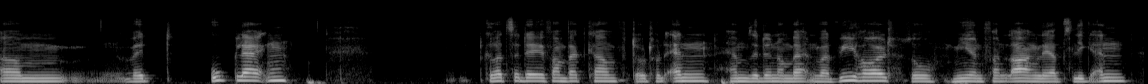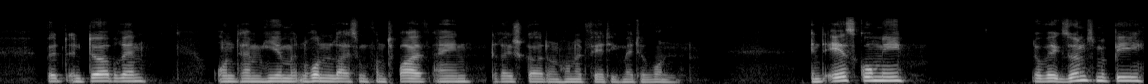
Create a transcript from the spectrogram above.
ähm, wird Uglecken, Grütze Day vom Wettkampf, dort und N haben sie noch ein bisschen was wie halt, so mir und von Lagenlerz League N, bit in Dörbren und haben hier mit einer Rundenleistung von 12 ein, 30 Grad und 140 Meter Wunden. In E-Gummi, da will ich Sims mit B,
